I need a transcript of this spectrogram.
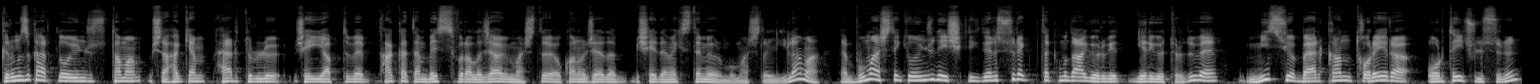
kırmızı kartlı oyuncusu tamam işte hakem her türlü şeyi yaptı ve hakikaten 5-0 alacağı bir maçtı. Okan Hoca'ya da bir şey demek istemiyorum bu maçla ilgili ama bu maçtaki oyuncu değişiklikleri sürekli takımı daha geri götürdü ve Misio Berkan Torreira orta üçlüsünün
